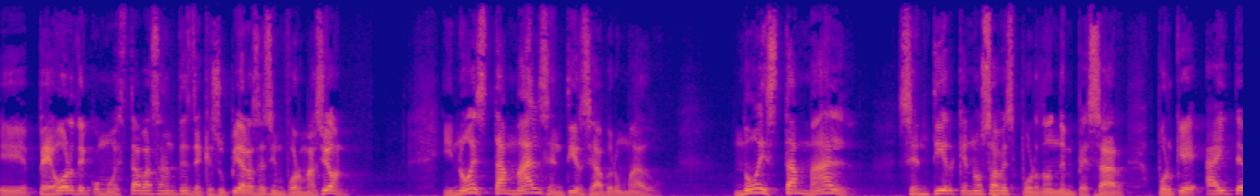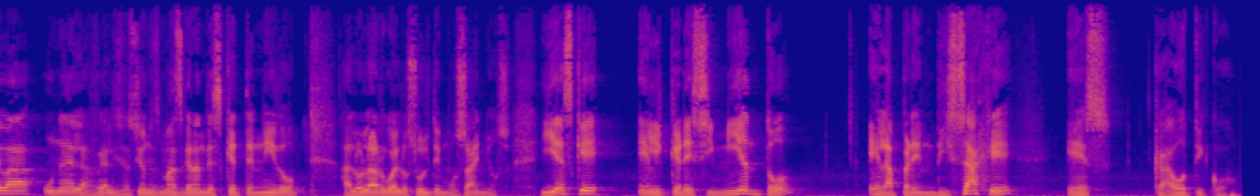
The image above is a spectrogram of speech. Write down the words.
eh, peor de como estabas antes de que supieras esa información. Y no está mal sentirse abrumado. No está mal sentir que no sabes por dónde empezar, porque ahí te va una de las realizaciones más grandes que he tenido a lo largo de los últimos años, y es que el crecimiento, el aprendizaje es caótico.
